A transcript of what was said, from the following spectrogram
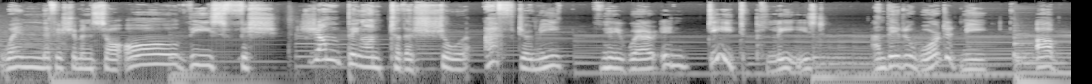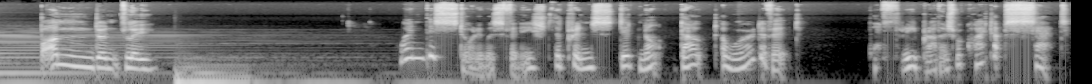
When the fishermen saw all these fish jumping onto the shore after me, they were indeed pleased, and they rewarded me abundantly. When this story was finished, the prince did not doubt a word of it. The three brothers were quite upset,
